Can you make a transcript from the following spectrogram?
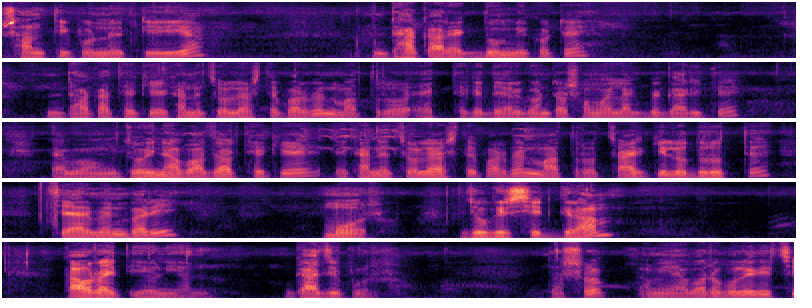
শান্তিপূর্ণ একটি এরিয়া ঢাকার একদম নিকটে। ঢাকা থেকে এখানে চলে আসতে পারবেন। মাত্র এক থেকে দেড় ঘণ্টা সময় লাগবে গাড়িতে এবং জৈনা বাজার থেকে এখানে চলে আসতে পারবেন মাত্র চার কিলো দূরত্বে চেয়ারম্যান বাড়ি মোড় যোগীরশিট গ্রাম কাউরাইত ইউনিয়ন, গাজীপুর। দর্শক, আমি আবারও বলে দিচ্ছি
